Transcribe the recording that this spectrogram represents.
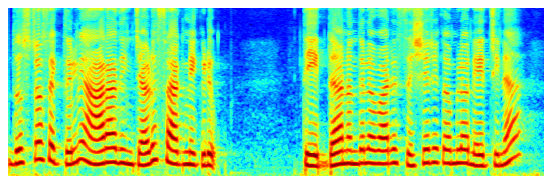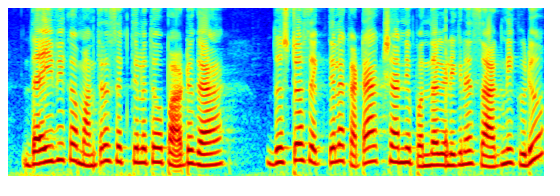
దుష్టశక్తుల్ని ఆరాధించాడు సాగ్నికుడు. తీర్థానందుల వారి శిష్యరికంలో నేర్చిన దైవిక మంత్రశక్తులతో పాటుగా దుష్టశక్తుల కటాక్షాన్ని పొందగలిగిన సాగ్నికుడు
